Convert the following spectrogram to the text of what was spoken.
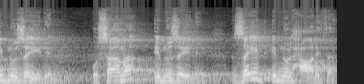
ibn Zejdin, Usama ibn Zejdin, Zejd ibn Harithe,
